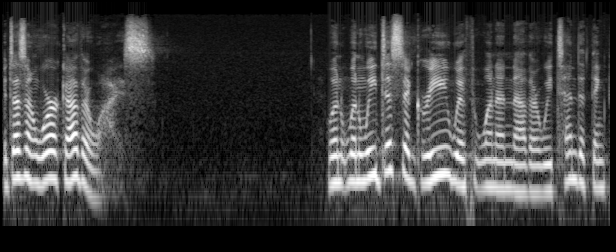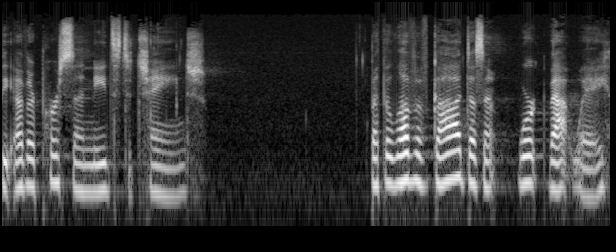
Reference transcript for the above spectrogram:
it doesn't work otherwise. When, when we disagree with one another, we tend to think the other person needs to change. But the love of God doesn't work that way.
